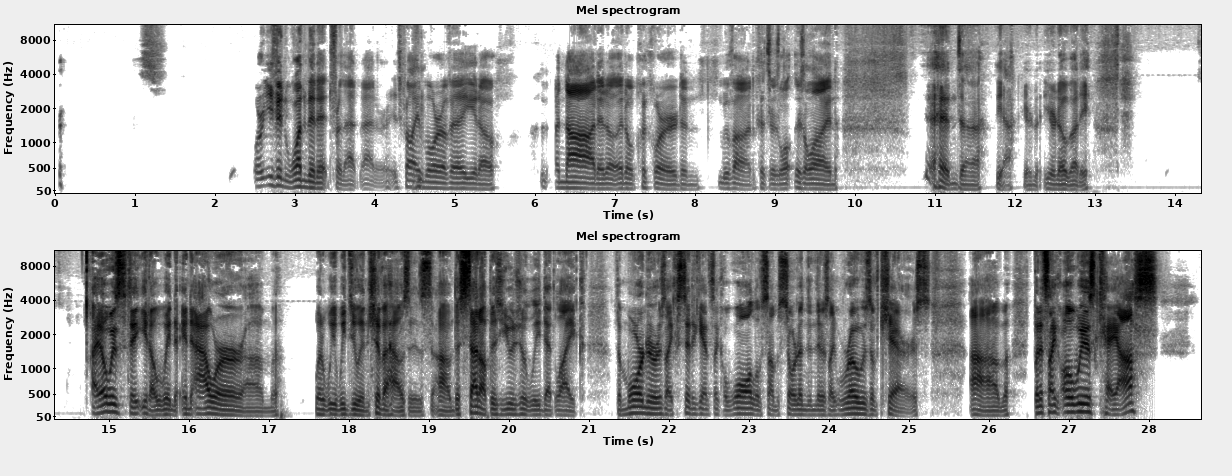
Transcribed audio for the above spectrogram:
or even one minute for that matter. It's probably mm-hmm. more of a you know a nod and a, and a quick word and move on because there's a, there's a line, and uh, yeah, you're you're nobody. I always think you know when in our um when we we do in shiva houses, um, the setup is usually that like the mourners like sit against like a wall of some sort, and then there's like rows of chairs, um, but it's like always chaos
